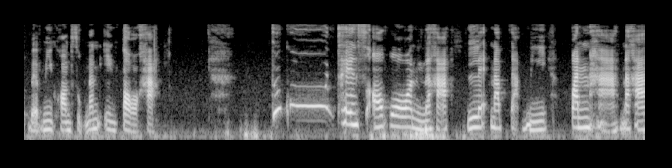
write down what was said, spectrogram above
ดแบบมีความสุขนั่นเองต่อค่ะ tense of one นะคะ และนับจากนี้ปัญหานะคะ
